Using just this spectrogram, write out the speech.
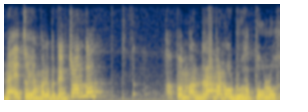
Nah, itu yang paling penting. Contoh penerapan U20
